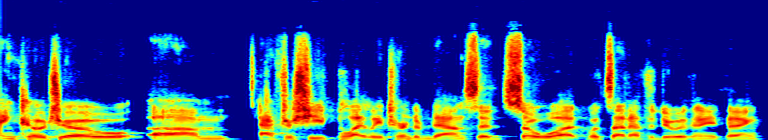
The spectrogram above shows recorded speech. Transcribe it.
And Coach O, um, after she politely turned him down, said, "So what? What's that have to do with anything?"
